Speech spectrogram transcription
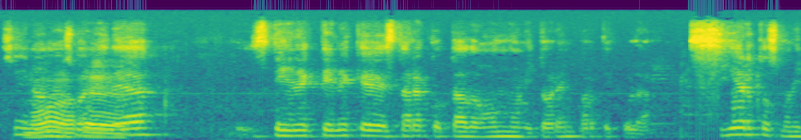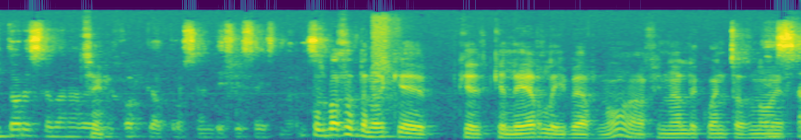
Sí, no, es buena eh, idea. Tiene, tiene que estar acotado a un monitor en particular ciertos monitores se van a ver mejor que otros en 16 Pues vas a tener que, que, leerle y ver, ¿no? A final de cuentas no es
